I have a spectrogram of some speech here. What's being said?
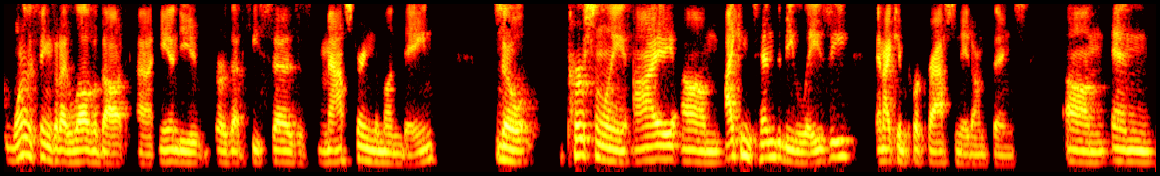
one of the things that I love about uh, Andy, or that he says, is mastering the mundane. So mm-hmm. personally, I um, I can tend to be lazy and I can procrastinate on things. Um, and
